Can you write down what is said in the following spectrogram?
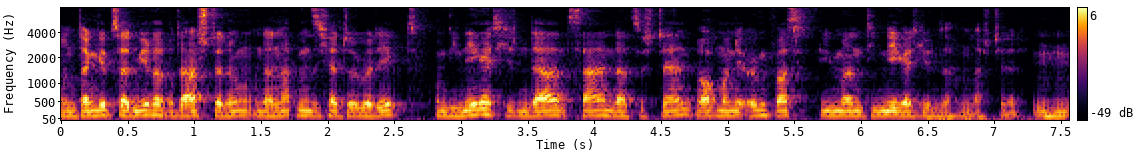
Und dann gibt es halt mehrere Darstellungen und dann hat man sich halt so überlegt, um die negativen Dar Zahlen darzustellen, braucht man ja irgendwas, wie man die negativen Sachen darstellt. Mhm.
